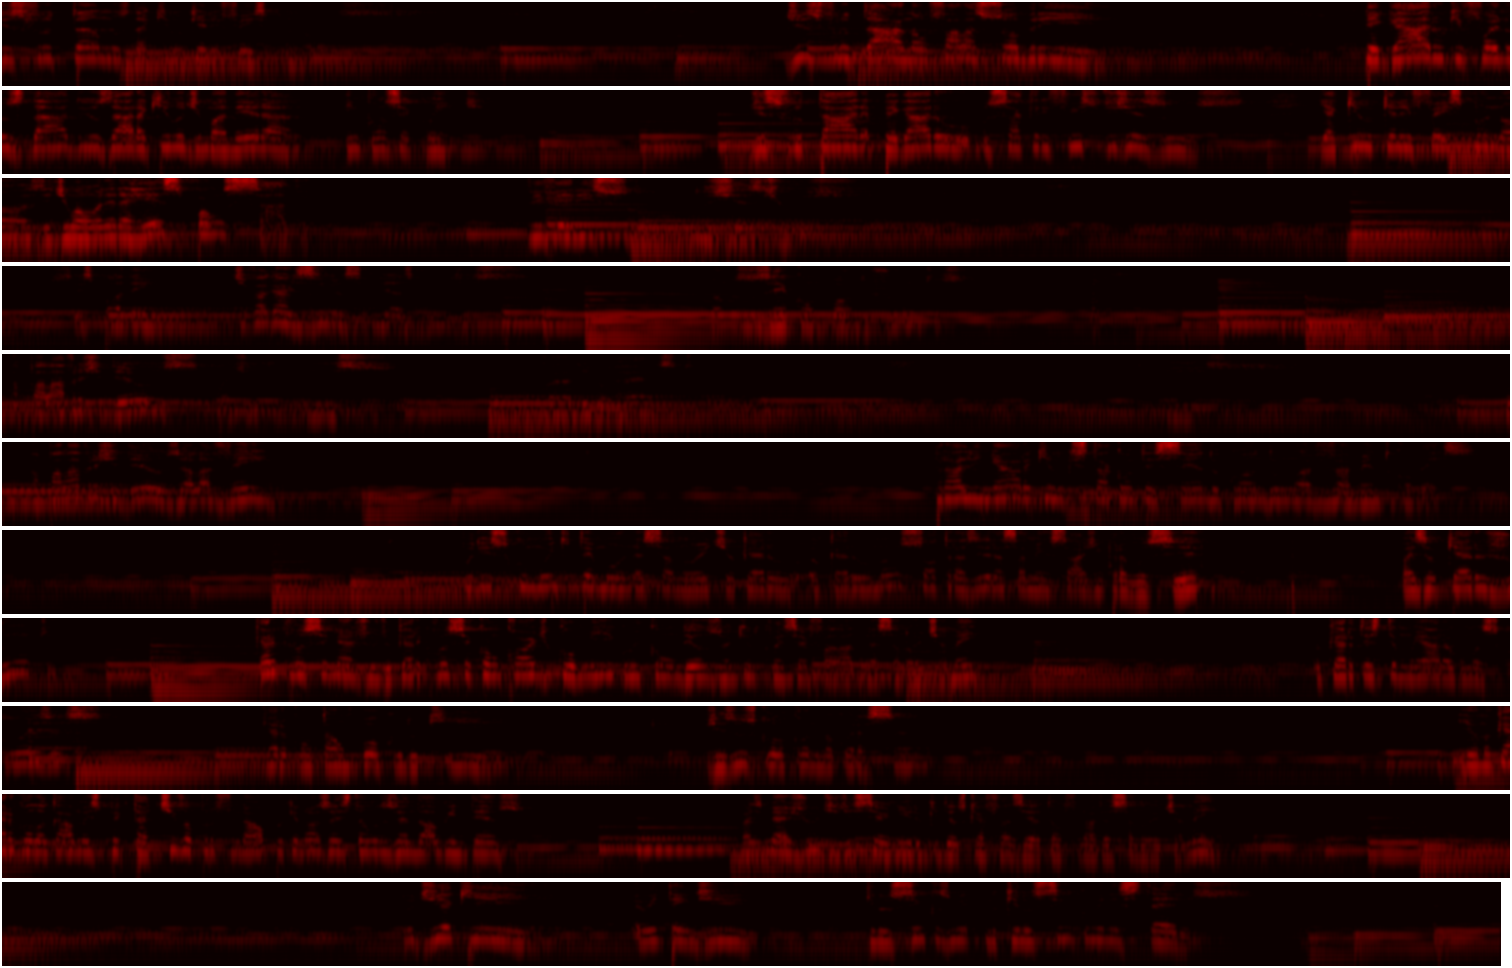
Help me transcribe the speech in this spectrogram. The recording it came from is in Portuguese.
desfrutamos daquilo que Ele fez por nós. Desfrutar não fala sobre pegar o que foi nos dado e usar aquilo de maneira inconsequente. Desfrutar é pegar o, o sacrifício de Jesus e aquilo que Ele fez por nós e de uma maneira responsável. Viver isso nos dias de hoje. Vocês podem devagarzinho acender aquilo que está acontecendo quando um avivamento começa. Por isso, com muito temor nessa noite, eu quero, eu quero não só trazer essa mensagem para você, mas eu quero junto, quero que você me ajude, eu quero que você concorde comigo e com Deus aquilo que vai ser falado nessa noite, amém? Eu quero testemunhar algumas coisas, quero contar um pouco do que Jesus colocou no meu coração. E eu não quero colocar uma expectativa para o final, porque nós já estamos vendo algo intenso. Mas me ajude a discernir o que Deus quer fazer até o final dessa noite, amém? No dia que eu entendi que nos cinco, que nos cinco ministérios,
